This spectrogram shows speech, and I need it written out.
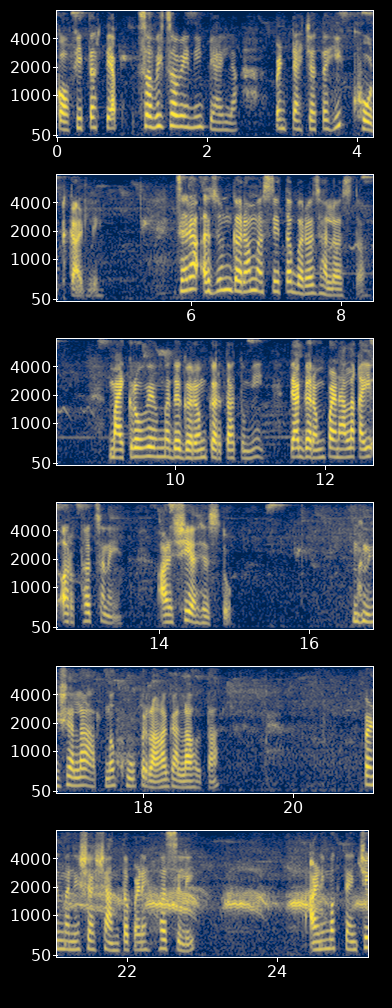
कॉफी तर त्या चवीचवीने प्यायला पण त्याच्यातही खोट काढली. जरा अजून गरम असते तर बरं झालं असतं. मायक्रोवेव्हमध्ये गरम करता तुम्ही त्या गरमपणाला काही अर्थच नाही. आळशी आहेस तू. मनीषाला आतनं खूप राग आला होता. पण मनीषा शांतपणे हसली आणि मग त्यांची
